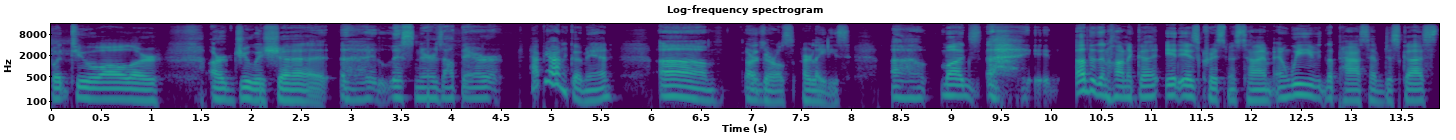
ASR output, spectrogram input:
but to all our our Jewish uh, uh, listeners out there, happy Hanukkah, man. Um, our girls, our ladies. Uh, mugs. Uh, it, other than Hanukkah, it is Christmas time, and we in the past have discussed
